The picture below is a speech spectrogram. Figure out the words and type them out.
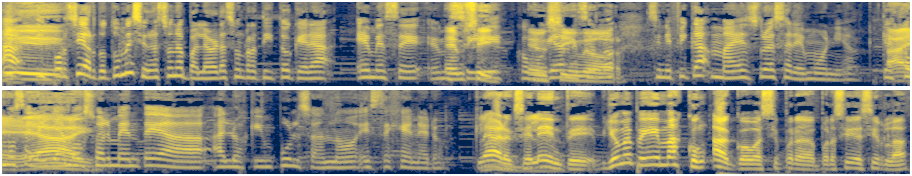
Ah, y por cierto, tú mencionaste una palabra hace un ratito que era MC, MC, MC, como MC quieran decirlo. Significa maestro de ceremonia, que es Ay, como se le llama ay. usualmente a, a los que impulsan, ¿no? Este género. Claro, excelente. Yo me pegué más con Aco, así por, por así decirla.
